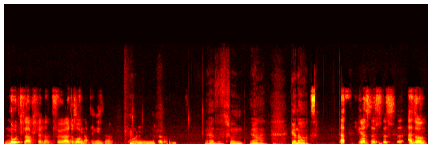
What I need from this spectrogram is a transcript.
Notschlafstelle für Drogenabhängige. Und, ähm, das ist schon, ja, genau. Das ist, das, das, also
